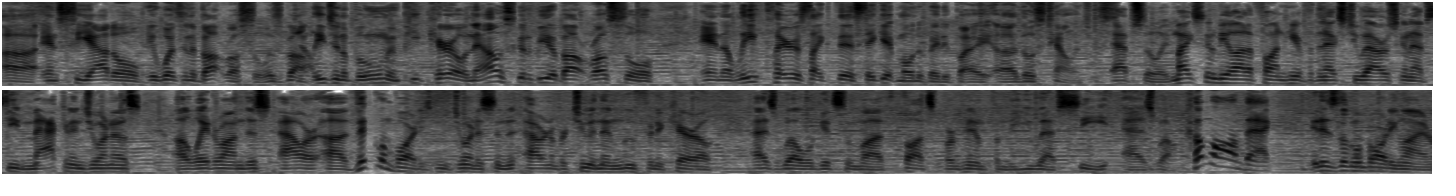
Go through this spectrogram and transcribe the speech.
Uh, in Seattle, it wasn't about Russell. It was about Legion of Boom and Pete Carroll. Now it's going to be about Russell. And elite players like this, they get motivated by uh, those challenges. Absolutely. Mike's going to be a lot of fun here for the next two hours. We're Going to have Steve Makinen join us uh, later on this hour. Uh, Vic Lombardi's going to join us in hour number two, and then Lou Finocchiaro as well. We'll get some uh, thoughts from him from the UFC as well. Come on back. It is the Lombardi line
